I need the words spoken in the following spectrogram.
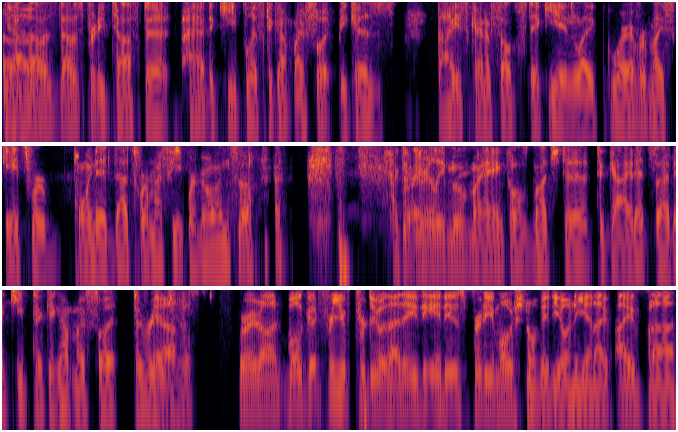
uh, yeah that was that was pretty tough to i had to keep lifting up my foot because the ice kind of felt sticky and like wherever my skates were pointed that's where my feet were going so I couldn't right. really move my ankles much to to guide it, so I had to keep picking up my foot to readjust. Yeah. Right on. Well, good for you for doing that. It, it is pretty emotional video, and again, I, I've uh,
